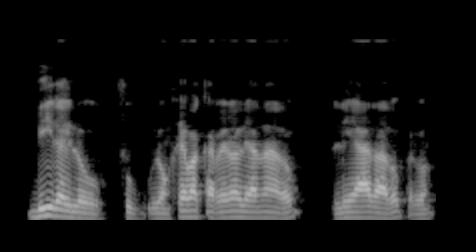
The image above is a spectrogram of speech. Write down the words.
vida y lo, su longeva carrera le ha dado, le ha dado, perdón,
